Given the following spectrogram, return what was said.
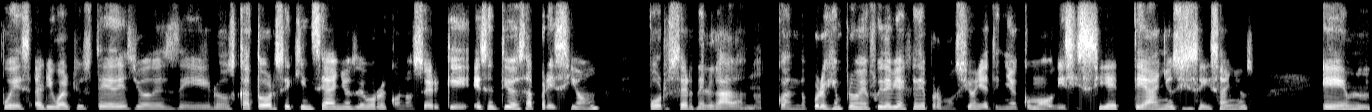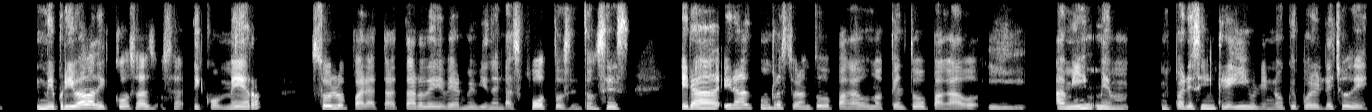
pues al igual que ustedes, yo desde los 14, 15 años debo reconocer que he sentido esa presión por ser delgada, ¿no? Cuando, por ejemplo, me fui de viaje de promoción, ya tenía como 17 años, 16 años, em, me privaba de cosas, o sea, de comer, solo para tratar de verme bien en las fotos. Entonces, era, era un restaurante todo pagado, un hotel todo pagado, y a mí me, me parece increíble, ¿no? Que por el hecho de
